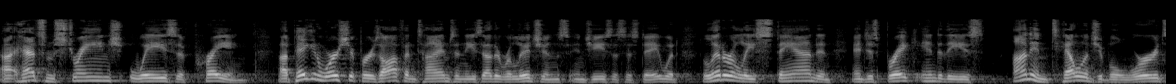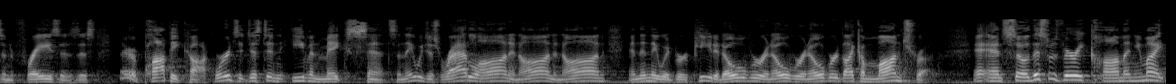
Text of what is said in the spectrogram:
uh, had some strange ways of praying. Uh, pagan worshippers oftentimes in these other religions in Jesus' day would literally stand and, and just break into these unintelligible words and phrases. This, they were poppycock words that just didn't even make sense. And they would just rattle on and on and on, and then they would repeat it over and over and over like a mantra. And so this was very common. You might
